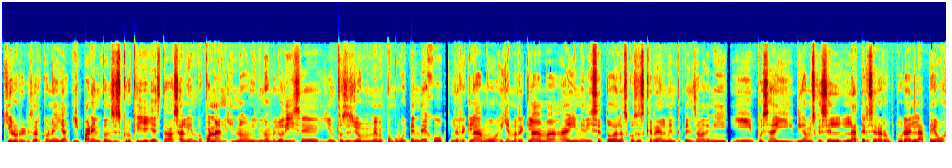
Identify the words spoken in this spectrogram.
quiero regresar con ella y para entonces creo que ella ya estaba saliendo con alguien, ¿no? Y no me lo dice y entonces yo me pongo muy pendejo le reclamo, ella me reclama, ahí me dice todas las cosas que realmente pensaba de mí y pues ahí digamos que es la tercera ruptura, la peor,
